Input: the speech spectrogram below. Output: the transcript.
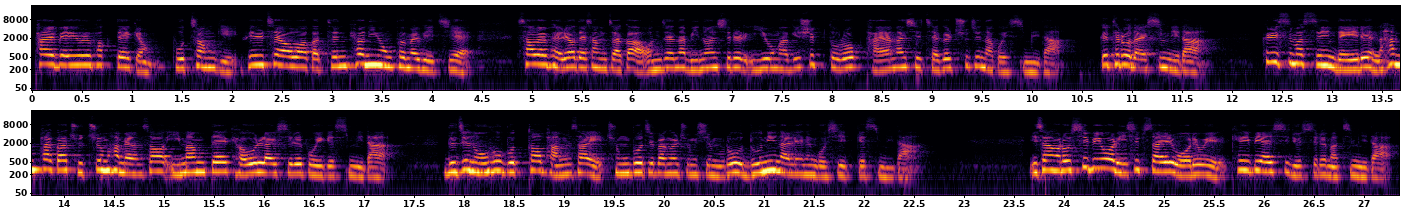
8배율 확대경, 보청기, 휠체어와 같은 편의용품을 비치해 사회 배려 대상자가 언제나 민원실을 이용하기 쉽도록 다양한 시책을 추진하고 있습니다. 끝으로 날씨입니다. 크리스마스인 내일은 한파가 주춤하면서 이맘때 겨울 날씨를 보이겠습니다. 늦은 오후부터 밤사이 중부지방을 중심으로 눈이 날리는 곳이 있겠습니다. 이상으로 12월 24일 월요일 KBRC 뉴스를 마칩니다.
